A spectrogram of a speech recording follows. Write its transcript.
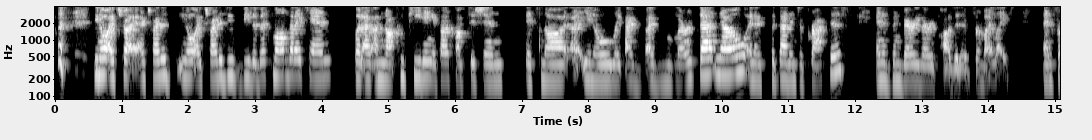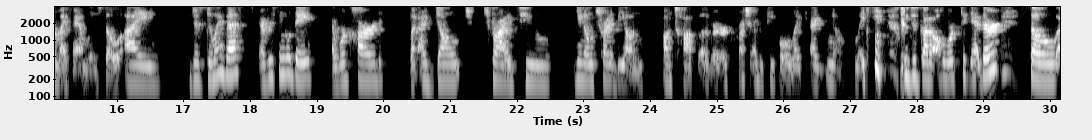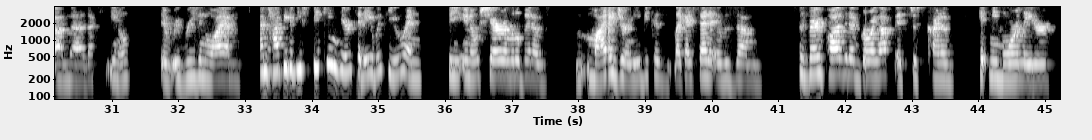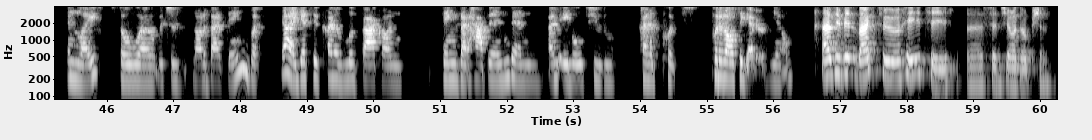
you know, I try, I try to, you know, I try to do be the best mom that I can, but I, I'm not competing. It's not a competition. It's not, uh, you know, like I've I've learned that now, and I've put that into practice, and it's been very, very positive for my life and for my family. So I just do my best every single day. I work hard, but I don't try to, you know, try to be on on top of or, or crush other people. Like I, you know, like we just gotta all work together. So um, uh, that's you know the re- reason why I'm I'm happy to be speaking here today with you and to you know share a little bit of my journey because like I said, it was um it was very positive growing up. It's just kind of hit me more later in life, so uh, which is not a bad thing. But yeah, I get to kind of look back on things that happened, and I'm able to kind of put put it all together. You know. Have you been back to Haiti uh, since your adoption?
